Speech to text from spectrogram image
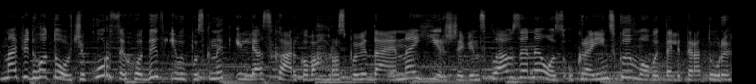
На підготовчі курси ходив і випускник Ілля з Харкова. Розповідає, найгірше він склав ЗНО з української мови та літератури.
